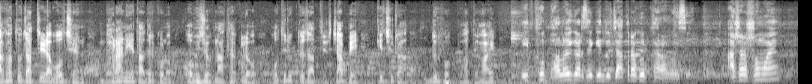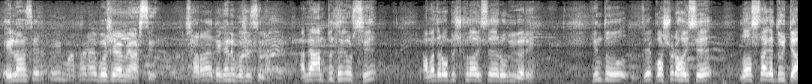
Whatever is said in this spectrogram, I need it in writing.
আগত যাত্রীরা বলছেন ভাড়া নিয়ে তাদের কোনো অভিযোগ না থাকলেও অতিরিক্ত যাত্রীর চাপে কিছুটা দুর্ভোগ পোহাতে হয়। ঈদ খুব ভালোই করছে কিন্তু যাত্রা খুব খারাপ হয়েছে। আসার সময় এই লঞ্চের এই মাথাটায় বসে আমি আসছি। সারা রাত এখানে বসেছিলাম। আমি আমতুল থেকে উঠছি আমাদের অফিস খোলা হয়েছে রবিবারে। কিন্তু যে কষ্টটা হয়েছে লঞ্চ লাগে দুইটা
